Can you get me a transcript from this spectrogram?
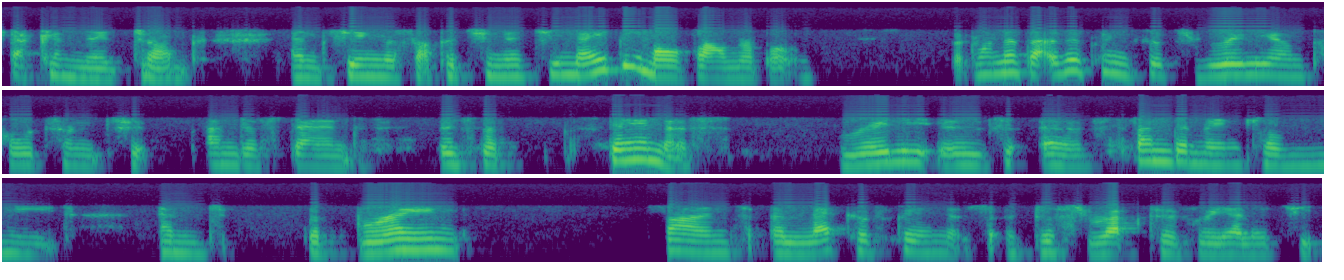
stuck in their job and seeing this opportunity may be more vulnerable. But one of the other things that's really important to understand is that fairness really is a fundamental need. And the brain finds a lack of fairness a disruptive reality.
